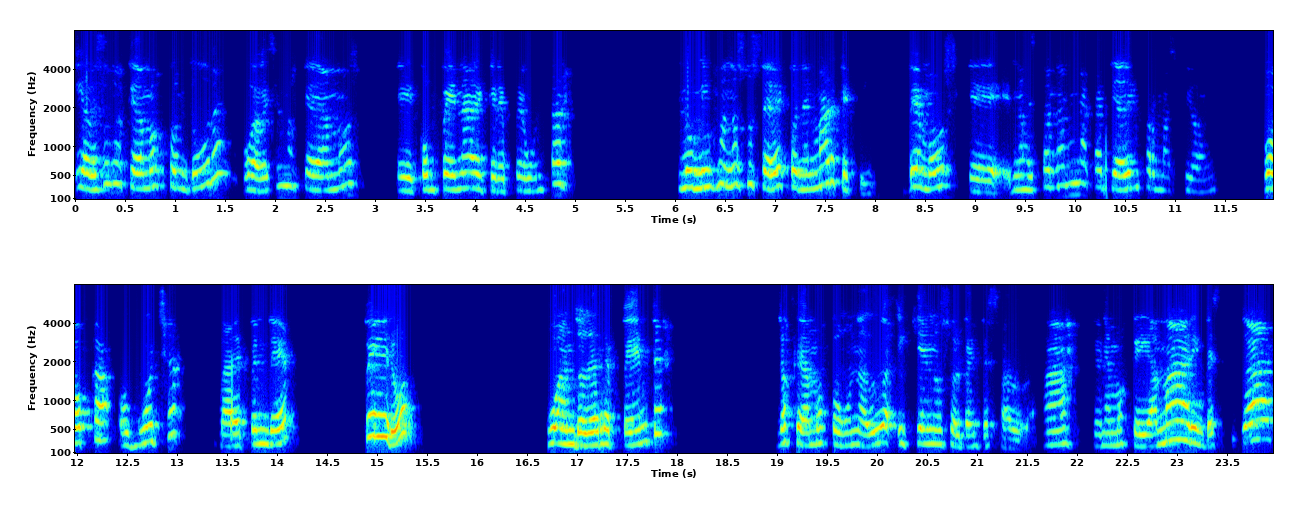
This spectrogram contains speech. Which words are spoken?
Y a veces nos quedamos con dudas o a veces nos quedamos eh, con pena de querer preguntar. Lo mismo nos sucede con el marketing. Vemos que nos están dando una cantidad de información, poca o mucha, va a depender, pero cuando de repente nos quedamos con una duda y quién nos solventa esa duda. Ah, tenemos que llamar, investigar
